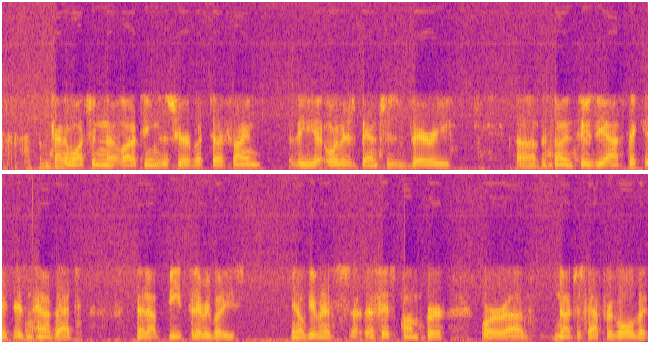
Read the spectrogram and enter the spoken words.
I've been kind of watching a lot of teams this year, but I find the Oilers bench is very, uh, it's not enthusiastic. It doesn't have that that upbeat that everybody's, you know, giving us a fist pump or, or uh, not just after a goal, but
